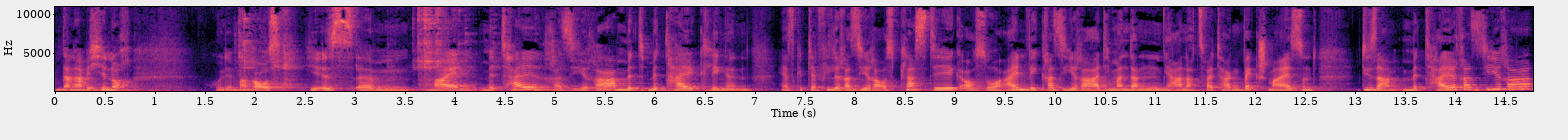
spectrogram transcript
Dann habe ich hier noch hol den mal raus. Hier ist ähm, mein Metallrasierer mit Metallklingen. Ja, es gibt ja viele Rasierer aus Plastik, auch so Einwegrasierer, die man dann ja nach zwei Tagen wegschmeißt. Und dieser Metallrasierer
